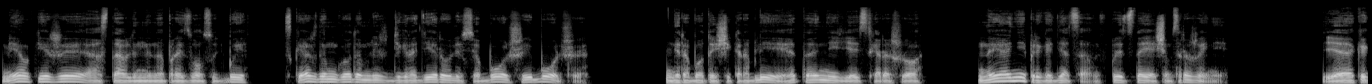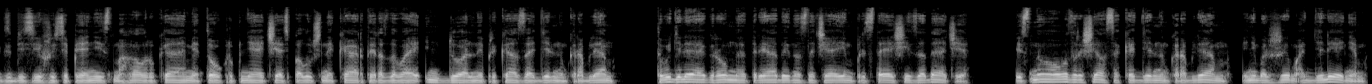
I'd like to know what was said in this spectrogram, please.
Мелкие же, оставленные на произвол судьбы, с каждым годом лишь деградировали все больше и больше. Неработающие корабли — это не есть хорошо, но и они пригодятся в предстоящем сражении. Я, как взбесившийся пианист, махал руками, то укрупняя часть полученной карты, раздавая индивидуальные приказы отдельным кораблям, то выделяя огромные отряды и назначая им предстоящие задачи, и снова возвращался к отдельным кораблям и небольшим отделениям,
